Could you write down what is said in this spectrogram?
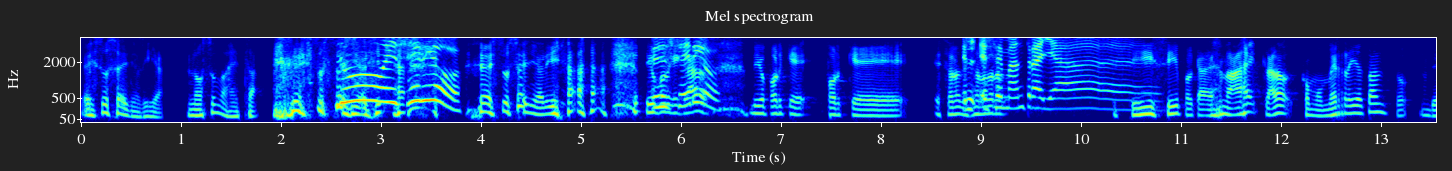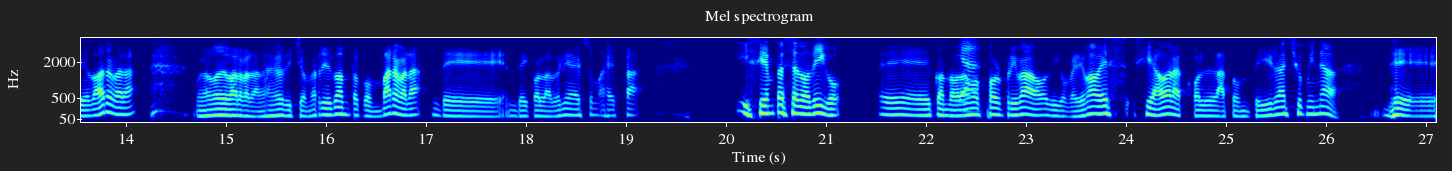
Eso, señoría, no su majestad. Eso, no, ¿en serio? Eso, señoría. ¿En serio? digo, porque, porque ese mantra ya. Sí, sí, porque además, claro, como me he reído tanto de Bárbara, bueno, no de Bárbara, mejor dicho, me reído tanto con Bárbara de, de con la venida de su majestad, y siempre se lo digo eh, cuando hablamos por privado, digo, veremos a ver si ahora con la tontería y la chuminada de,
